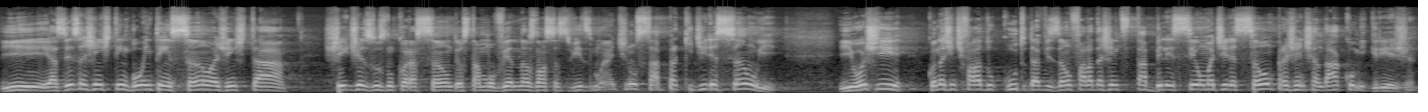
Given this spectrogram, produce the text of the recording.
E às vezes a gente tem boa intenção, a gente está cheio de Jesus no coração, Deus está movendo nas nossas vidas, mas a gente não sabe para que direção ir. E hoje, quando a gente fala do culto da visão, fala da gente estabelecer uma direção para a gente andar como igreja.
